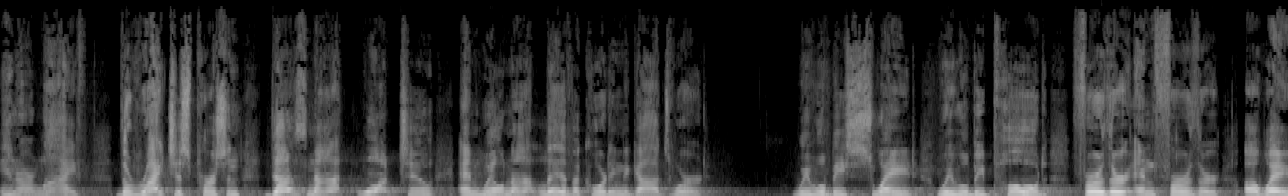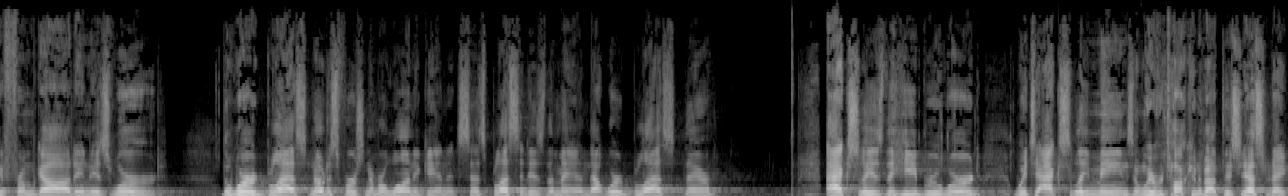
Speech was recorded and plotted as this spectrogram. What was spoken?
in our life, the righteous person does not want to and will not live according to God's word we will be swayed. We will be pulled further and further away from God and His Word. The word blessed, notice verse number one again. It says, Blessed is the man. That word blessed there actually is the Hebrew word, which actually means, and we were talking about this yesterday,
